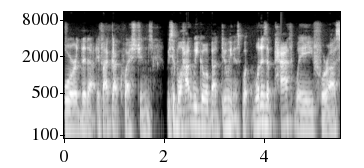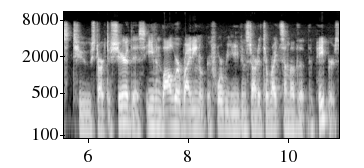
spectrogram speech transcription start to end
Or that uh, if I've got questions, we said, well, how do we go about doing this? What what is a pathway for us to start to share this, even while we're writing or before we even started to write some of the, the papers?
